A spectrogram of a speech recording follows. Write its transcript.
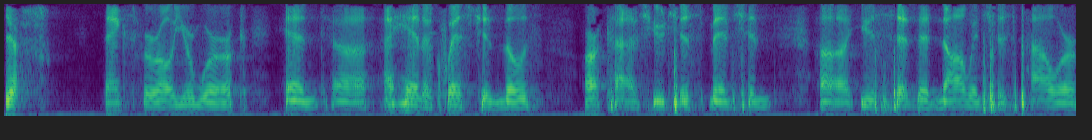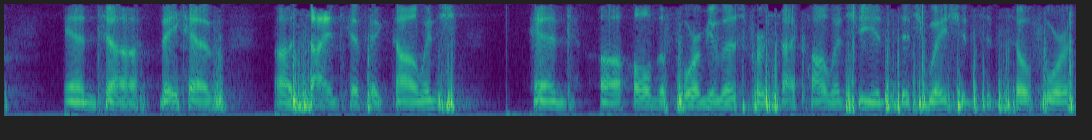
Yes. Thanks for all your work. And uh, I had a question. Those archives you just mentioned, uh, you said that knowledge is power, and uh, they have uh, scientific knowledge and uh, all the formulas for psychology and situations and so forth.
